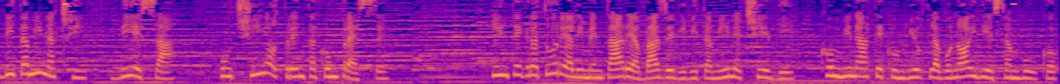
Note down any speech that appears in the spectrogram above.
Vitamina C, D e SA. UC o 30 compresse. Integratore alimentare a base di vitamine C e D, combinate con bioflavonoidi e sambuco,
